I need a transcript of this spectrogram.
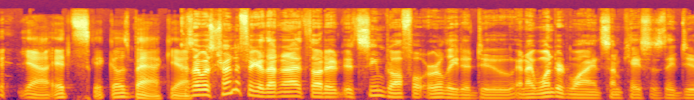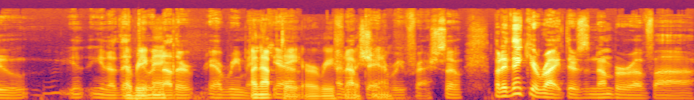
yeah, it's it goes back. Yeah. Because I was trying to figure that, and I thought it, it seemed awful early to do, and I wondered why in some cases they do, you, you know, they A do remake? another a remake, An yeah. update or a refresh, an update, yeah. a refresh. So, but I think you're right. There's a number of uh,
